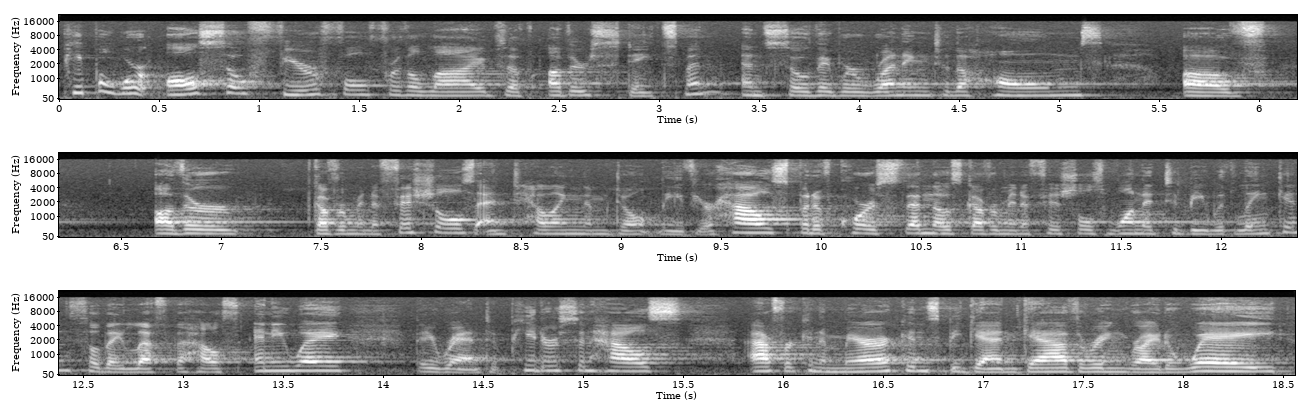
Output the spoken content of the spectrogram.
People were also fearful for the lives of other statesmen, and so they were running to the homes of other government officials and telling them don't leave your house. But of course, then those government officials wanted to be with Lincoln, so they left the house anyway. They ran to Petersen House. African Americans began gathering right away,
